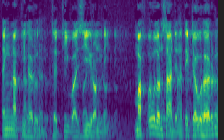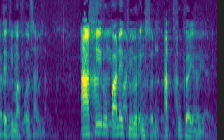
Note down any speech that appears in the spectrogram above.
ing Nabi Harun dadi waziron li maf'ulun sadene Harun dadi maf'ul sani akhir rupane dulur ingsun atfu bayani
